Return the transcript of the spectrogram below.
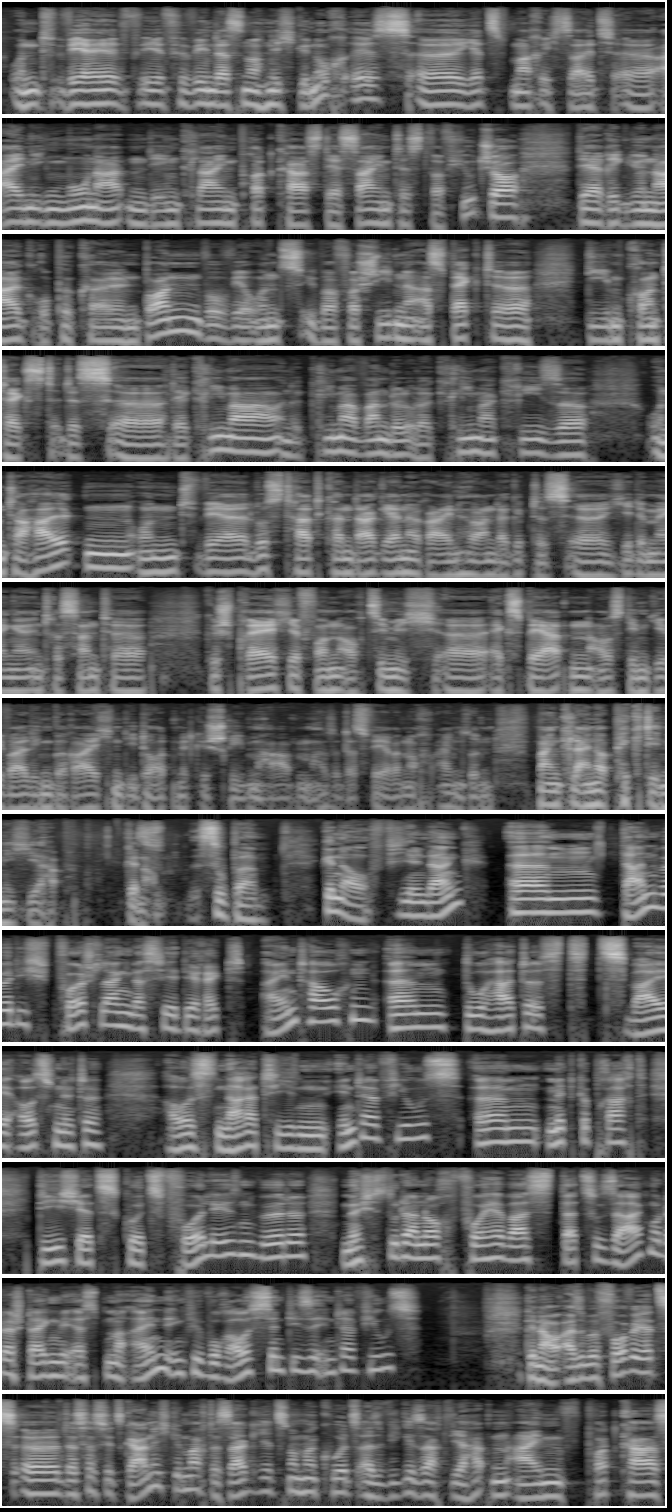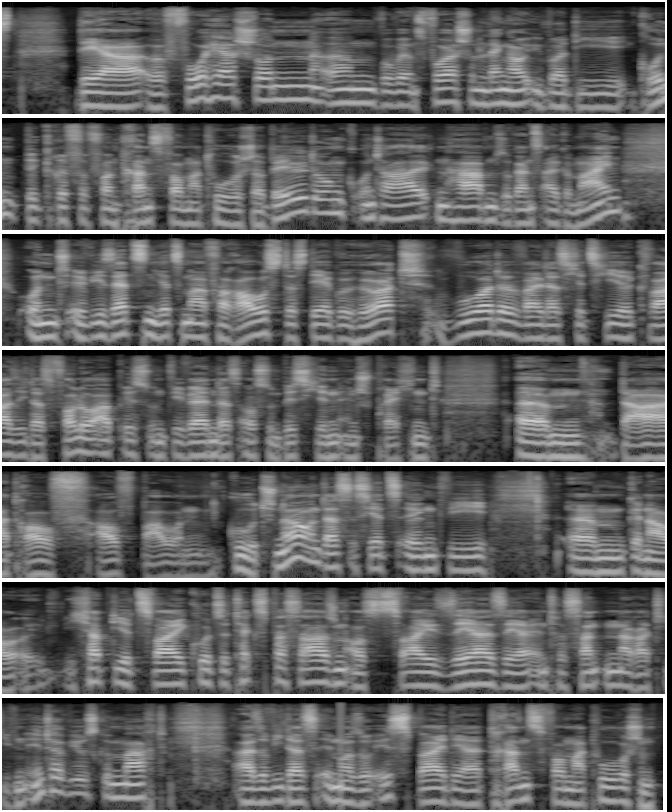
Und wer, für wen das noch nicht genug ist, äh, jetzt mache ich seit äh, einigen Monaten den kleinen Podcast der Scientist for Future der Regionalgruppe Köln-Bonn, wo wir uns über verschiedene Aspekte, die im Kontext des äh, der Klima, Klimawandel oder Klimakrise unterhalten und wer Lust hat, kann da gerne reinhören. Da gibt es äh, jede Menge interessante Gespräche von auch ziemlich äh, Experten aus den jeweiligen Bereichen, die dort mitgeschrieben haben. Also das wäre noch ein so ein mein kleiner Pick, den ich hier habe. Genau. Super. Genau. Vielen Dank. Ähm, dann würde ich vorschlagen, dass wir direkt eintauchen. Ähm, du hattest zwei Ausschnitte aus narrativen Interviews ähm, mitgebracht, die ich jetzt kurz vorlesen würde. Möchtest du da noch vorher was dazu sagen oder steigen wir erstmal ein? Irgendwie, woraus sind diese Interviews? Genau, also bevor wir jetzt, äh, das hast du jetzt gar nicht gemacht, das sage ich jetzt nochmal kurz. Also wie gesagt, wir hatten einen Podcast, der äh, vorher schon, ähm, wo wir uns vorher schon länger über die Grundbegriffe von transformatorischer Bildung unterhalten haben, so ganz allgemein. Und äh, wir setzen jetzt mal voraus, dass der gehört wurde, weil das jetzt hier quasi das Follow-up ist und wir werden das auch so ein bisschen entsprechend ähm, drauf aufbauen. Gut, ne? Und das ist jetzt irgendwie, ähm, genau, ich habe dir zwei kurze Textpassagen aus zwei sehr, sehr interessanten narrativen Interviews gemacht. Also wie das immer so ist bei der transformatorischen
